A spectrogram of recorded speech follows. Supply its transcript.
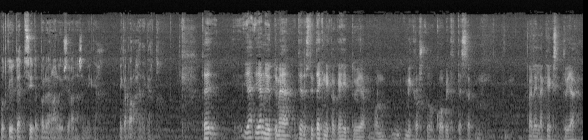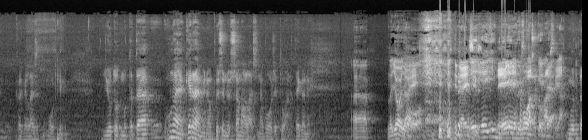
mutta kyllä tietty siitä paljon analyysi on aina se, mikä, mikä parhaiten kertoo. Tai jä- jännä juttu, tietysti tekniikka kehittyy ja on mikroskoopit tässä välillä keksitty ja kaikenlaiset muutkin jutut, mutta tämä hunajan kerääminen on pysynyt samanlaisena vuosituhannet, eikö niin? Ää, no joo ja Joo. ei. no, Ei- siis- ei ihme, ei, ei ehkä vuosituhansia. Mutta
